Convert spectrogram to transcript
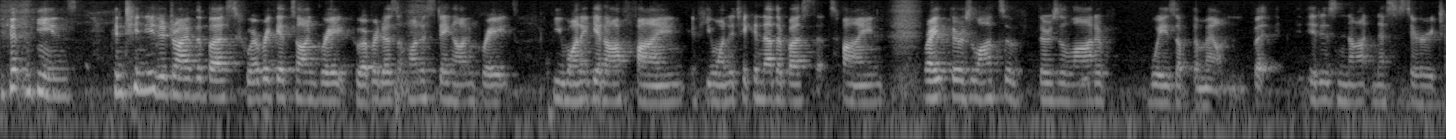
it means continue to drive the bus. Whoever gets on, great. Whoever doesn't want to stay on, great you want to get off fine if you want to take another bus that's fine right there's lots of there's a lot of ways up the mountain but it is not necessary to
